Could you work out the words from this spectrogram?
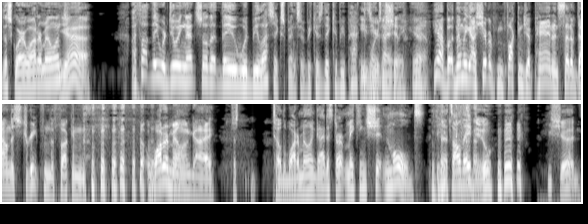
The square watermelons? Yeah. I thought they were doing that so that they would be less expensive because they could be packed Easier more to tightly. ship, Yeah. Yeah, but then we got shipped from fucking Japan instead of down the street from the fucking watermelon guy. Just tell the watermelon guy to start making shit in molds. That's all they do. He should.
